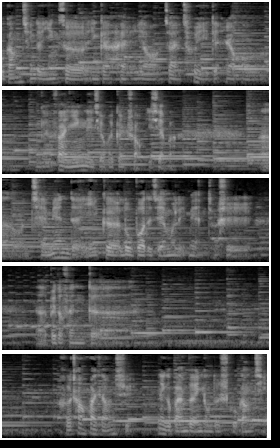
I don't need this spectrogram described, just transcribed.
古钢琴的音色应该还要再脆一点，然后应该泛音那些会更少一些吧。呃，前面的一个录播的节目里面，就是呃贝多芬的合唱幻想曲那个版本用的是古钢琴。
